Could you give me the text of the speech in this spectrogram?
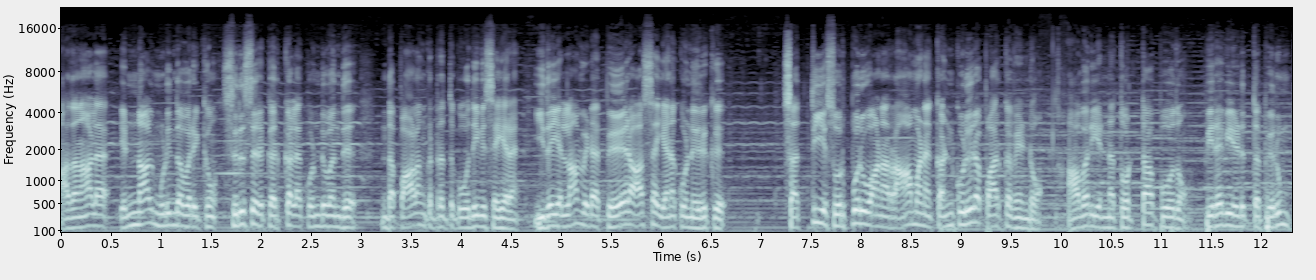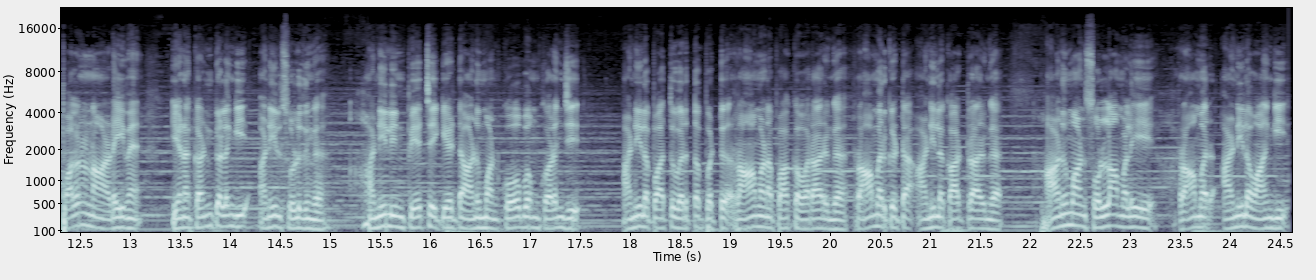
அதனால் என்னால் முடிந்த வரைக்கும் சிறு சிறு கற்களை கொண்டு வந்து இந்த பாலம் கட்டுறதுக்கு உதவி செய்கிறேன் இதையெல்லாம் விட பேராசை எனக்கு ஒன்று இருக்குது சத்திய சொற்புருவான ராமனை கண்குளிர பார்க்க வேண்டும். அவர் என்னை தொட்டா போதும். பிறவி எடுத்த பெரும் பலனை நான் அடைவேன். என கண்கலங்கி அணில் சொல்லுதுங்க. அணிலின் பேச்சை கேட்ட அனுமான் கோபம் குறைஞ்சி அணிலை பார்த்து வருத்தப்பட்டு ராமனை பார்க்க வராருங்க. ராமர்கிட்ட அணிலை காட்டுறாருங்க. அனுமான் சொல்லாமலேயே ராமர் அணிலை வாங்கி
